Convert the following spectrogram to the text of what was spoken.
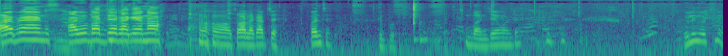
హాయ్ ఫ్రెండ్స్ హ్యాపీ బర్త్డే రాకే అన్న చాలా ఖర్చు పంచే తిప్పు. బంద్ చేయమంటే కూలింగ్ వచ్చింది?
